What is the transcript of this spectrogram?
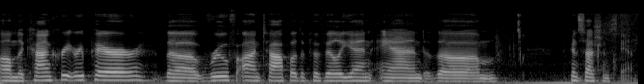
um, the concrete repair, the roof on top of the pavilion, and the um, concession stand.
